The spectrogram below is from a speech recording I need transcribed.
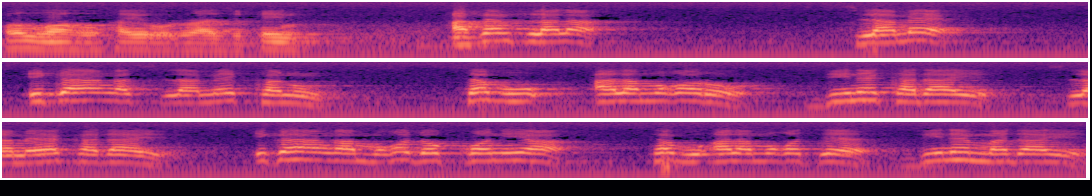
والله خير الرازقين afɛn filanan silamɛ i ka kan ka silamɛ kanu sabu alamɔgɔ ro diinɛ ka d'a ye silamɛya ka d'a ye i ka kan ka mɔgɔ dɔ kɔniya sabu alamɔgɔ tɛ diinɛ man d'a ye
